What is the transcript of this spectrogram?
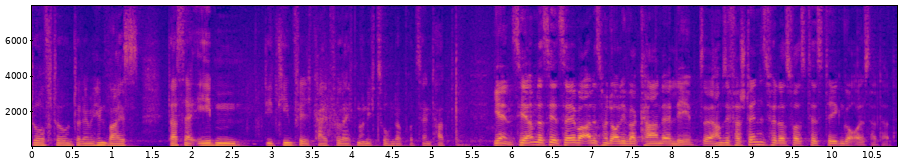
durfte unter dem Hinweis, dass er eben die Teamfähigkeit vielleicht noch nicht zu 100 Prozent hat. Jens, Sie haben das jetzt selber alles mit Oliver Kahn erlebt. Äh, haben Sie Verständnis für das, was Testegen geäußert hat?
